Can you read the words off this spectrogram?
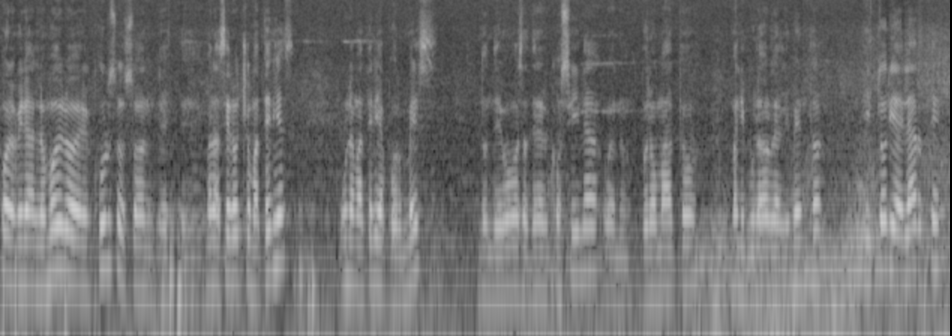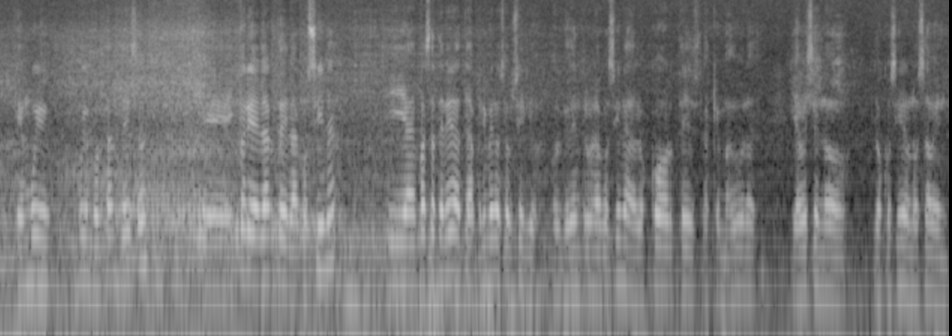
Bueno, mira, los módulos del curso son, este, van a ser ocho materias, una materia por mes, donde vos vas a tener cocina, bueno, bromato, manipulador de alimentos, historia del arte, que es muy, muy importante eso, eh, historia del arte de la cocina, y vas a tener hasta primeros auxilios, porque dentro de una cocina los cortes, las quemaduras, y a veces no, los cocineros no saben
